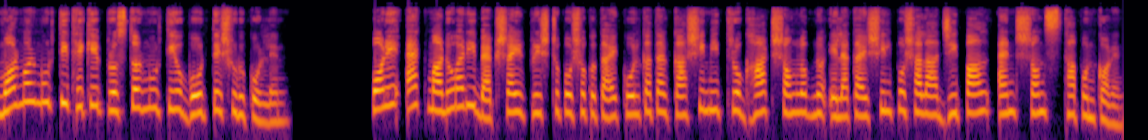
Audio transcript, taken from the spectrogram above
মর্মর মূর্তি থেকে প্রস্তর মূর্তিও গড়তে শুরু করলেন। পরে এক মাডোয়ারি ব্যবসায়ীর পৃষ্ঠপোষকতায় কলকাতার কাশীমিত্র ঘাট সংলগ্ন এলাকায় শিল্পশালা জিপাল অ্যান্ড সন্স স্থাপন করেন।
